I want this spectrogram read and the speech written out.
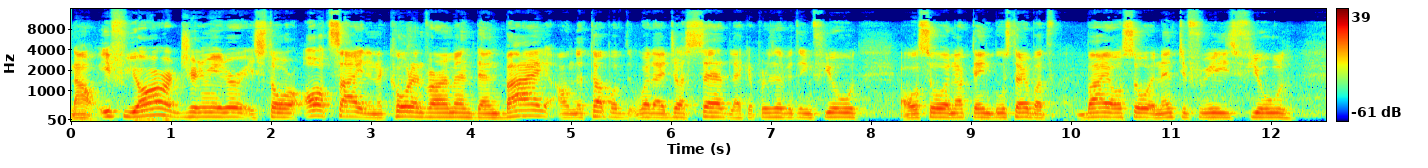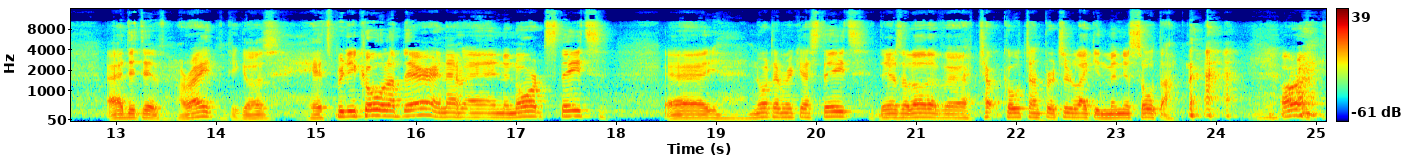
now, if your generator is stored outside in a cold environment, then buy on the top of what I just said, like a preservative fuel, also an octane booster, but buy also an antifreeze fuel additive, all right? Because it's pretty cold up there and in the North States, uh, North America states, there's a lot of uh, cold temperature like in Minnesota. all right,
